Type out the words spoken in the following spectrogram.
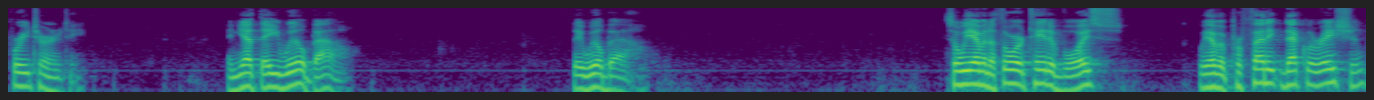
for eternity. And yet they will bow. They will bow. So we have an authoritative voice, we have a prophetic declaration,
